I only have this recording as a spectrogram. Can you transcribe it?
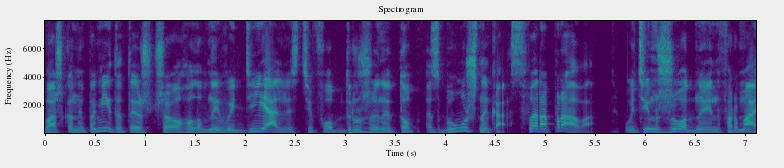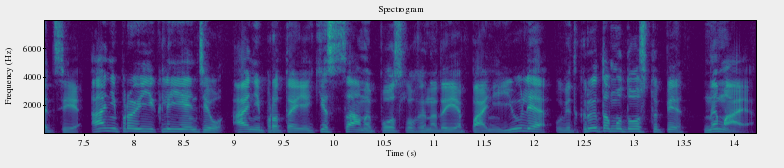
Важко не помітити, що головний вид діяльності ФОП дружини топ СБУшника сфера права. Утім, жодної інформації ані про її клієнтів, ані про те, які саме послуги надає пані Юлія, у відкритому доступі немає.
